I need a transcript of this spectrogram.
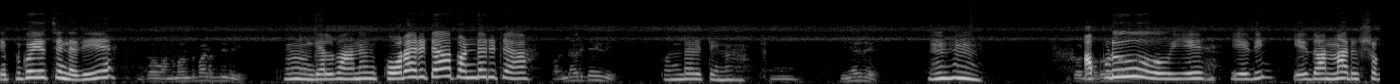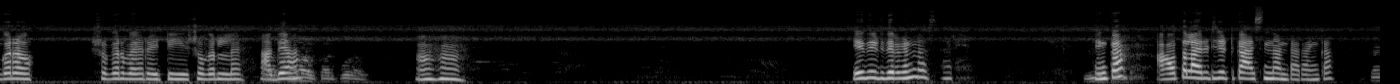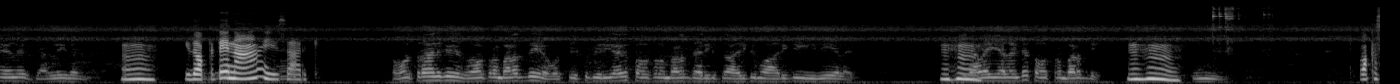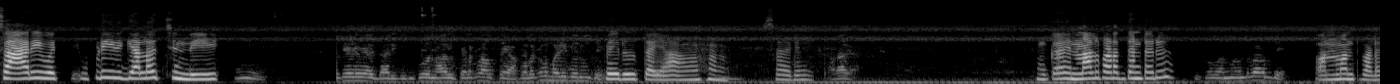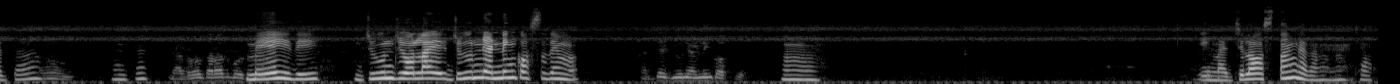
ఎప్పుడు కొయ్యొచ్చండి అది? గెల బాగానే. కూర అరిటా పండు అరిటా పండు అరిటే ఇది. పండు అరిటేనా? ఉమ్. తినేదే. ఉహుం. ఇంకో అప్పుడు ఏ ఏది? ఏదో అన్నారు షుగర్ షుగర్ వెరైటీ షుగర్లే. అదే? ఏది ఇటు తిరగండి ఒకసారి. ఇంకా అవతల అరటి చెట్టు కాసిందంటారా ఇంకా? ఇది ఒక్కటేనా ఈసారికి? సంవత్సరానికి సంవత్సరం పడద్ది చెట్టు పెరిగాక సంవత్సరం పడద్ది అరటి అరటి అరటి ఇది వేయాలి. ఎలా వేయాలంటే సంవత్సరం పడద్ది. ఒకసారి వచ్చి ఇప్పుడు ఇది గెల వచ్చింది ఉమ్. ఒకటేడు దానికి ఇంకో నాలుగు పిలకలు వస్తాయి ఆ పిలకలు మళ్ళీ పెరుగుతాయి. పెరుగుతాయా? సరే ఇంకా ఎన్నాళ్ళు పడద్దు అంటారు ఇంకో వన్ మంత్ పడద్ది. వన్ మంత్ పడద్దా? మే ఇది. జూన్ జూలై జూన్ ఎండింగ్కి వస్తుందేమో. అంతే జూన్ ఎండింగ్కి వస్తుంది. ఉమ్. ఈ మధ్యలో వస్తాం కదా మనం చాలా.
